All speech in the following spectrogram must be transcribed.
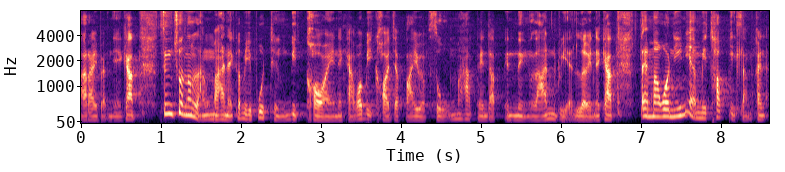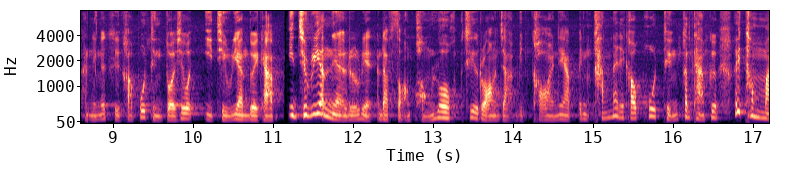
อะไรแบบนี้ครับซึ่งช่วงหลังๆมาเนี่ยก็มีพูดถึงบิตคอยนะครับว่าบิตคอยจะไปแบบสูงมากเป็นดับเป็น 1 ล้านเหรียญเลยนะครับแต่มาวันนี้เนี่ยมี topic สำคัญอันหนึงก็คือเขาพูดถึงตัวชื่อว่า Ethereum ด้วยครับ Ethereum เนี่ยหรือเหรียญอันดับ 2 ของโลกที่รองจากบิตคอยเนี่ยเป็นครั้งแรกที่เขาพูดถึงคำถามคือเฮ้ยทำไม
